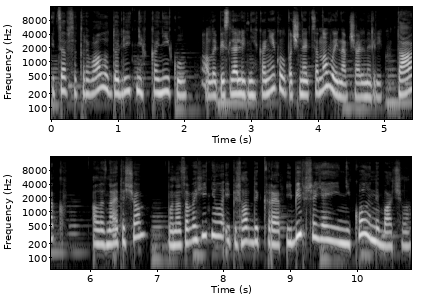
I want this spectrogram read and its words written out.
І це все тривало до літніх канікул. Але після літніх канікул почнеться новий навчальний рік. Так, але знаєте що? Вона завагітніла і пішла в декрет, і більше я її ніколи не бачила.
